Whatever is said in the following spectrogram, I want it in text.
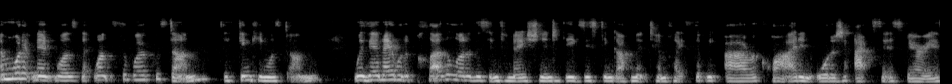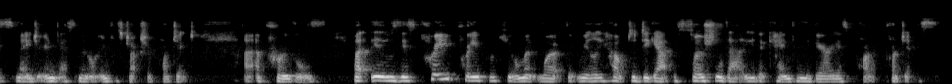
And what it meant was that once the work was done, the thinking was done, we're then able to plug a lot of this information into the existing government templates that we are required in order to access various major investment or infrastructure project uh, approvals. But it was this pre pre procurement work that really helped to dig out the social value that came from the various pro projects.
